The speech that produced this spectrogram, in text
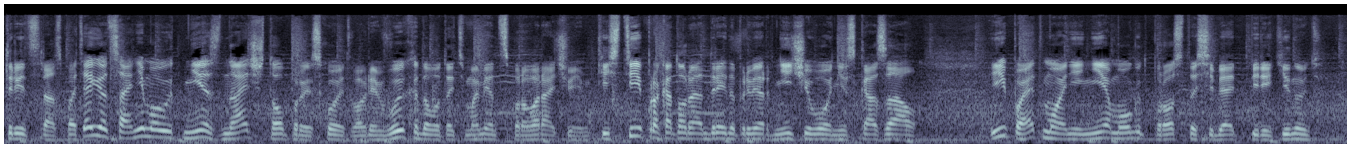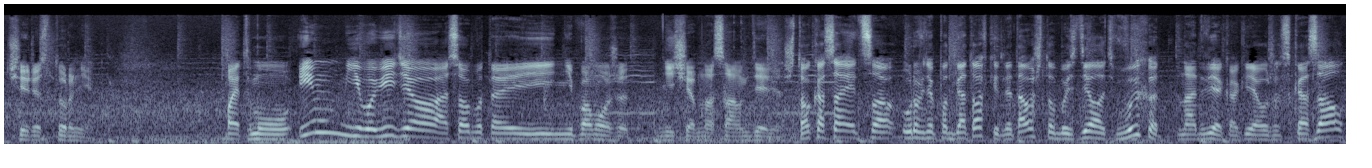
30 раз подтягиваться, они могут не знать, что происходит во время выхода, вот эти моменты с проворачиванием кисти, про которые Андрей, например, ничего не сказал. И поэтому они не могут просто себя перекинуть через турник. Поэтому им его видео особо-то и не поможет ничем на самом деле. Что касается уровня подготовки, для того, чтобы сделать выход на две, как я уже сказал,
